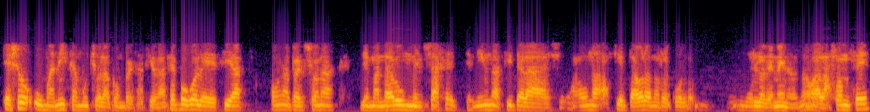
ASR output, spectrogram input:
eso humaniza mucho la conversación. Hace poco le decía a una persona, le mandaba un mensaje, tenía una cita a, las, a una a cierta hora, no recuerdo, es lo de menos, ¿no? A las once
